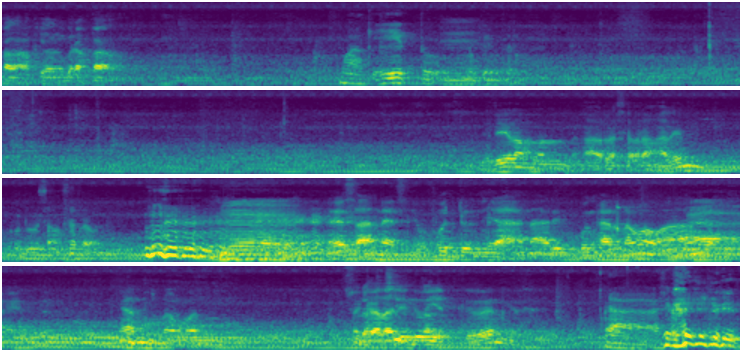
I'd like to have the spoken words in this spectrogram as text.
kalau akil berakal Wah gitu, Hmm. pintar. jadi lamun ada seorang alim kudu sangser dong eh sanes nyebut dunia nari pengharna mah mah kan lamun Sudah segala cinta. Nah, diduitkeun gitu. sekali duit.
